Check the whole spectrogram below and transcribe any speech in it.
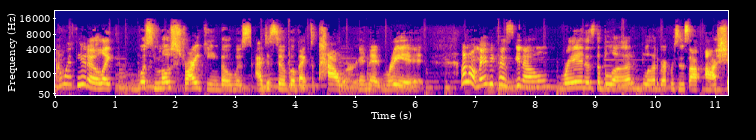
I'm with you though. Like, what's most striking though was I just still go back to power and that red. I don't know, maybe because, you know, red is the blood, and blood represents our ashe,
